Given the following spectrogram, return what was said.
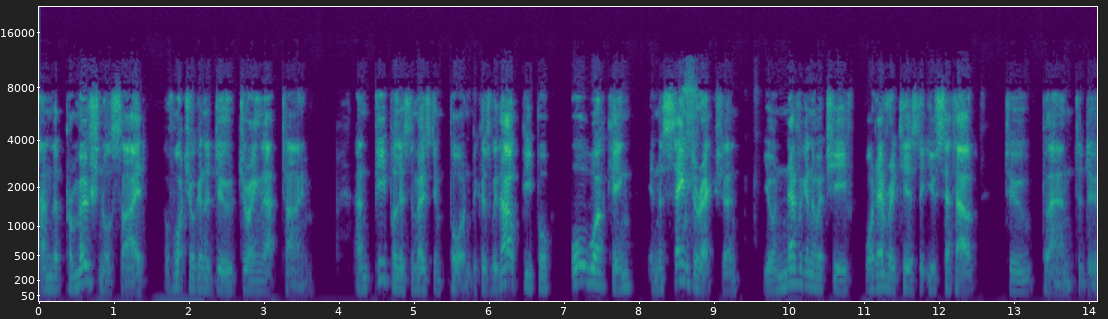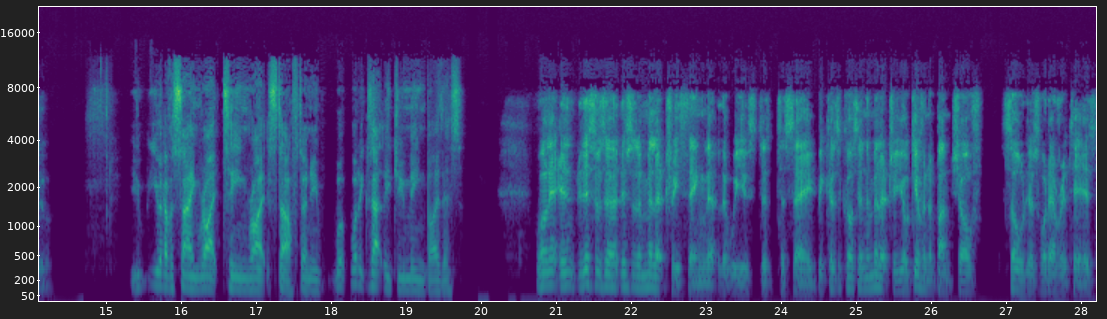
and the promotional side of what you're going to do during that time. And people is the most important because without people all working in the same direction, you're never going to achieve whatever it is that you set out to plan to do. You, you have a saying, right team, right stuff, don't you? What, what exactly do you mean by this? Well, in, this was a this was a military thing that, that we used to, to say because, of course, in the military you're given a bunch of soldiers, whatever it is,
